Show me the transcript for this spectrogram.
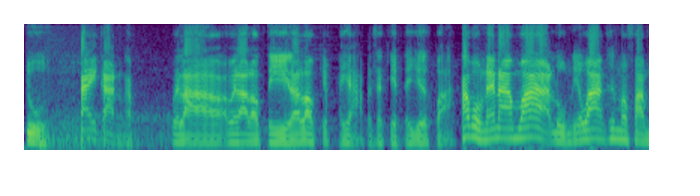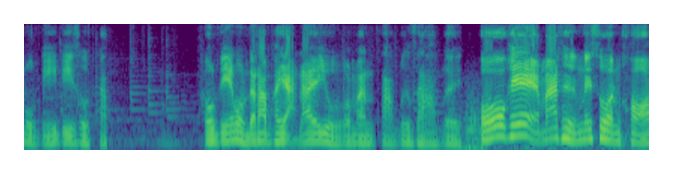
อยู่ใกล้กันครับ เวลาเวลาเราตีแล้วเราเก็บขยะมันจะเก็บได้เยอะกว่า ถ้าผมแนะนำว่าหลุมนี้ว่างขึ้นมาฟาร์มหลุมนี้ดีสุดครับ ตรงนี้ผมจะทำขยะได้อยู่ประมาณ 3 3 0 0 0เลย โอเค มาถึงในส่วนของ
